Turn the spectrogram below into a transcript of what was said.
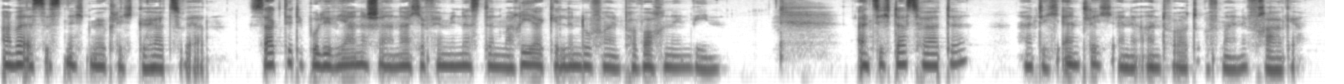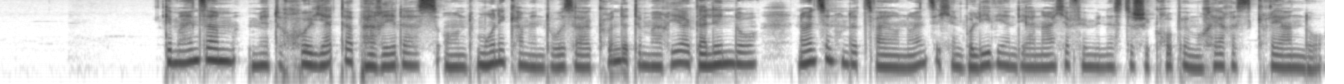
Aber es ist nicht möglich, gehört zu werden, sagte die bolivianische Anarchafeministin Maria Gelindo vor ein paar Wochen in Wien. Als ich das hörte, hatte ich endlich eine Antwort auf meine Frage. Gemeinsam mit Julieta Paredes und Monica Mendoza gründete Maria Galindo 1992 in Bolivien die anarchafeministische Gruppe Mujeres Creando,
